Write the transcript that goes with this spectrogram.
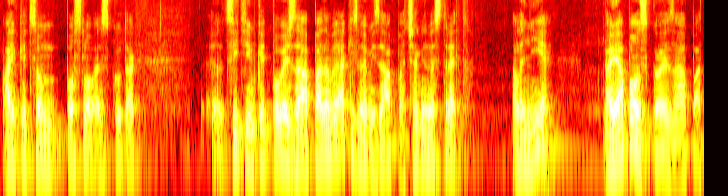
aj keď som po Slovensku, tak e, cítim, keď povieš západ, no aký sme my západ, však my sme stred. Ale nie. A Japonsko je západ.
